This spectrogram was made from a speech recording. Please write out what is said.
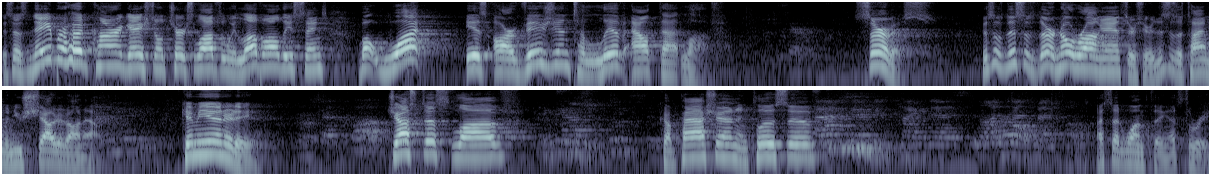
It says neighborhood congregational church loves, and we love all these things, but what is our vision to live out that love? Service. This is, this is, there are no wrong answers here. This is a time when you shout it on out. Community. Justice, love, compassion, inclusive. I said one thing, that's three.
